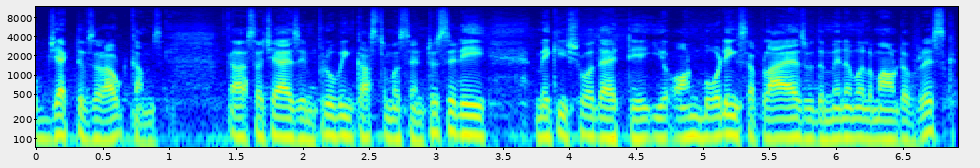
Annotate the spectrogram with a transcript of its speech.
objectives or outcomes, uh, such as improving customer centricity, making sure that you're onboarding suppliers with a minimal amount of risk,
